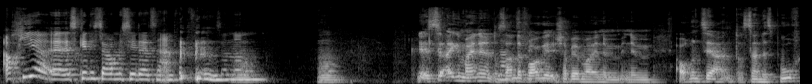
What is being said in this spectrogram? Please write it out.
Auch hier, äh, es geht nicht darum, dass jeder jetzt eine Antwort findet, sondern Ja, ist allgemein eine interessante Frage. Ich habe ja mal in einem, in einem auch ein sehr interessantes Buch.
